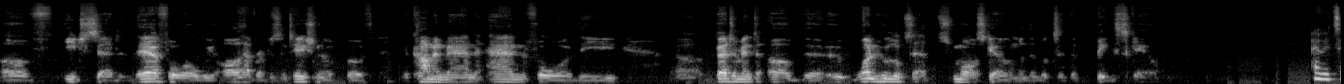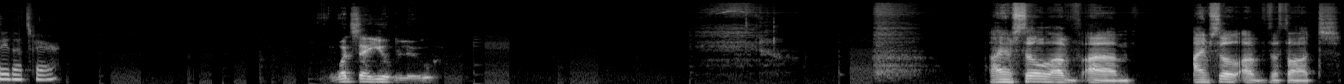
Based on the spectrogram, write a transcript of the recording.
of each said? Therefore, we all have representation of both the common man and for the uh, betterment of the one who looks at small scale and one that looks at the big scale. I would say that's fair. What say you, Blue? I am still of um, I am still of the thought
